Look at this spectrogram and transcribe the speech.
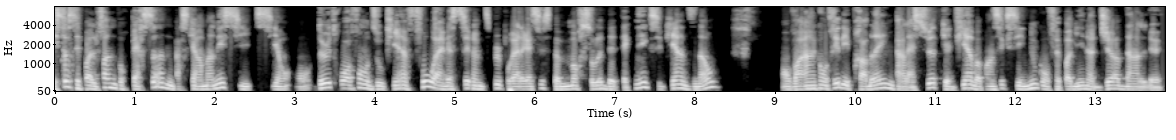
Et ça, c'est pas le fun pour personne parce qu'à un moment donné, si, si on, deux, trois fois on dit au client, faut investir un petit peu pour adresser ce morceau-là de technique. Si le client dit non, on va rencontrer des problèmes par la suite que le client va penser que c'est nous qu'on fait pas bien notre job dans le,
